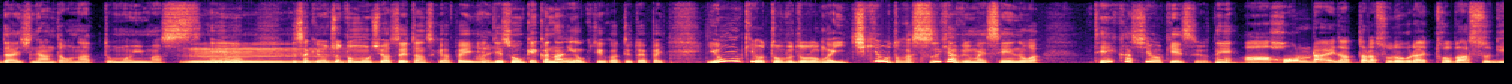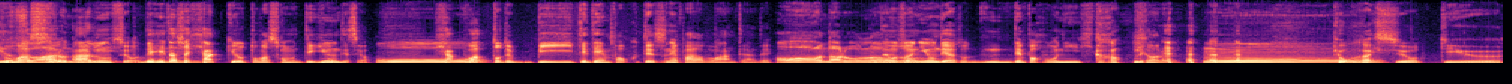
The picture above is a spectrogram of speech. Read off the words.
大事なんだろうなって思いますうね先ほどちょっと申し忘れたんですけど、やっぱり、はい。で、その結果何が起きてるかっていうと、やっぱり4キロ飛ぶドローンが1キロとか数百にまで性能が低下してるわけですよね。あ本来だったらそのぐらい飛ばす技術はあるあるんですよ。で、下手したら100キロ飛ばすこともできるんですよ。100ワットでビーって電波送ってですね、パラボアンテナで。ああ、なるほど。でもそれ日本でやると電波法に引っかかるんで。許可 が必要っていう。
